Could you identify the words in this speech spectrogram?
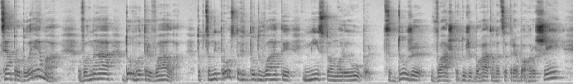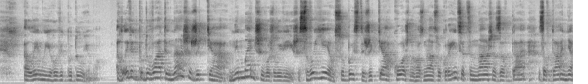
ця проблема вона довго тривала. Тобто не просто відбудувати місто Маріуполь. Це дуже важко, дуже багато на це треба грошей, але ми його відбудуємо. Але відбудувати наше життя не менше важливіше. Своє особисте життя кожного з нас, українців, це наше завда- завдання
